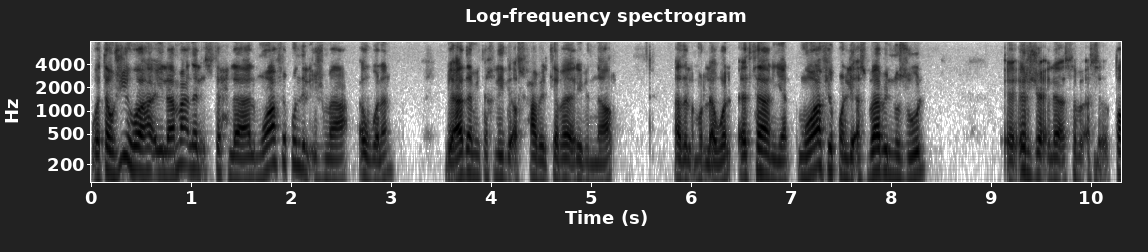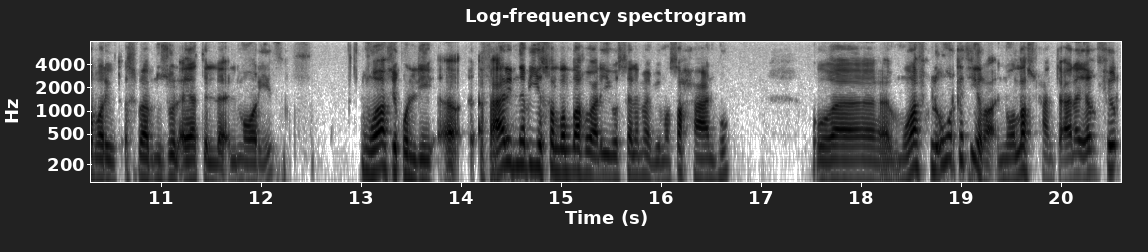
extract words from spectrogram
وتوجيهها إلى معنى الاستحلال موافق للإجماع أولا بعدم تخليد أصحاب الكبائر بالنار هذا الأمر الأول. ثانيا موافق لأسباب النزول ارجع إلى الطبري وأسباب نزول آيات المواريث. موافق لأفعال النبي صلى الله عليه وسلم بما صح عنه وموافق لأمور كثيرة أنه الله سبحانه وتعالى يغفر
